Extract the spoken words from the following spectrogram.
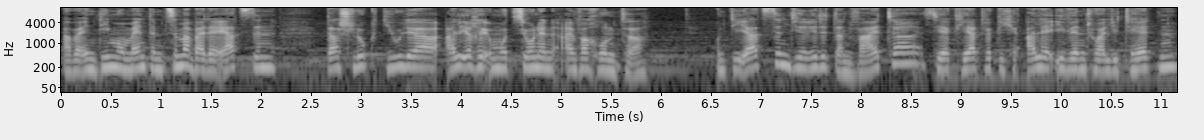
Aber in dem Moment im Zimmer bei der Ärztin, da schluckt Julia all ihre Emotionen einfach runter. Und die Ärztin, die redet dann weiter. Sie erklärt wirklich alle Eventualitäten.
